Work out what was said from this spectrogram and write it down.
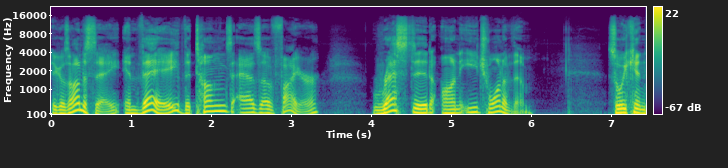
it goes on to say, and they, the tongues as of fire, rested on each one of them. So we can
